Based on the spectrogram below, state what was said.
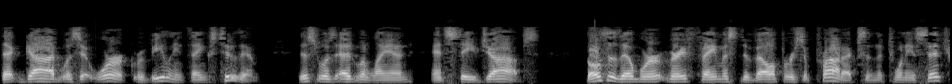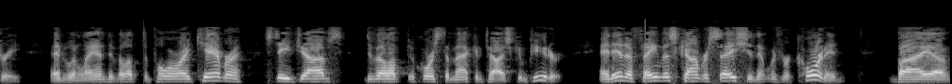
that God was at work revealing things to them. This was Edwin Land and Steve Jobs. Both of them were very famous developers of products in the 20th century. Edwin Land developed the Polaroid camera. Steve Jobs developed, of course, the Macintosh computer. And in a famous conversation that was recorded by uh,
